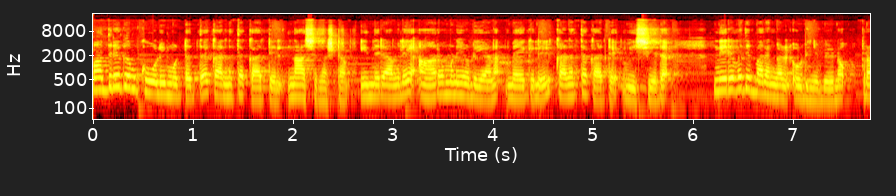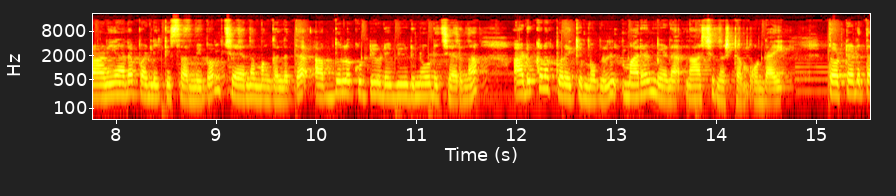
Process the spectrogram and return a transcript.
മധുരകം കൂളിമുട്ടത്ത് കനത്ത കാറ്റിൽ നാശനഷ്ടം. ഇന്ന് രാവിലെ ആറു മണിയോടെയാണ് മേഖലയിൽ കനത്ത കാറ്റ് വീശിയത്. നിരവധി മരങ്ങൾ ഒടിഞ്ഞു വീണു. പ്രാണിയാട് പള്ളിക്ക് സമീപം ചേന്നമംഗലത്ത് അബ്ദുള്ളക്കുട്ടിയുടെ വീടിനോട് ചേർന്ന അടുക്കളപ്പുരയ്ക്ക് മുകളിൽ മരം വീണ് നാശനഷ്ടം ഉണ്ടായി. തൊട്ടടുത്ത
